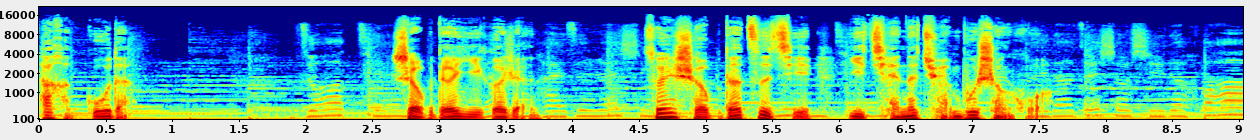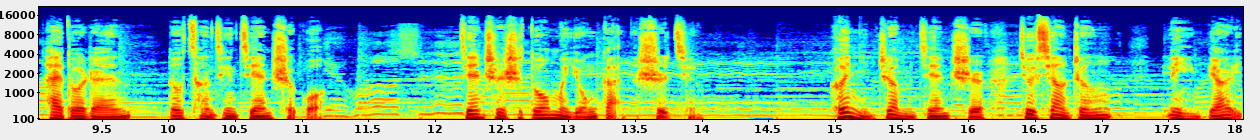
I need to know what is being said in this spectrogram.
他很孤单，舍不得一个人，所以舍不得自己以前的全部生活。太多人都曾经坚持过。坚持是多么勇敢的事情，可你这么坚持，就象征另一边已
